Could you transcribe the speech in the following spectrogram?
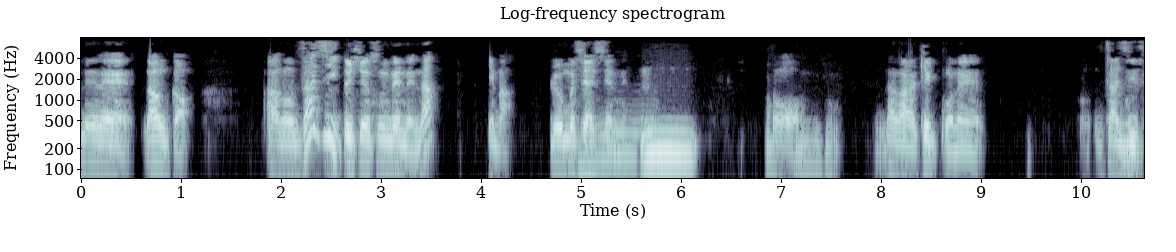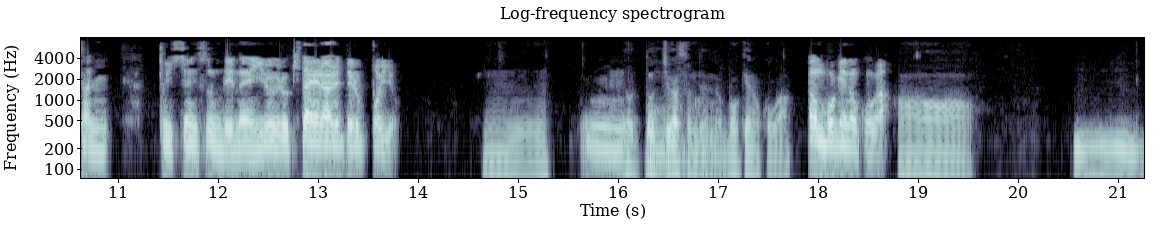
でね、なんか、あの、ザジーと一緒に住んでんねんな。今。ルームシェアしてんねん。ごいな。ん。そうなるほだから結構ね、ザジーさんと一緒に住んでね、いろいろ鍛えられてるっぽいよ。うん。うん。ど、どっちが住んでんの？ボケの子が？うんボケの子が。ああ。ど。うん。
